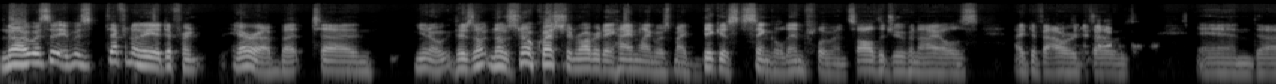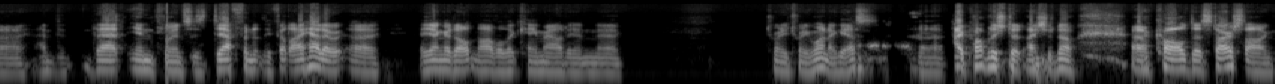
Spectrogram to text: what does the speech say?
No, it was it was definitely a different era, but uh, you know, there's no, there's no question. Robert A. Heinlein was my biggest single influence. All the juveniles, I devoured those, and, uh, that influence is definitely felt. I had a, a, a young adult novel that came out in uh, 2021, I guess. Uh, I published it, I should know, uh, called uh, Star Song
